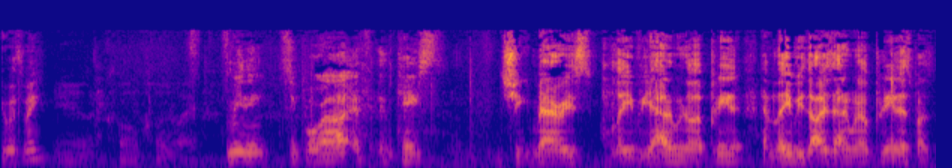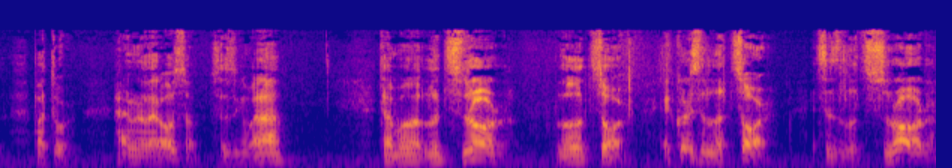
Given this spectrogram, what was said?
You with me? Yeah, the co co wife. Meaning, tzipora, if in case she marries Levi, how do we know that Penina, and Levi dies, how do we know that Penina is pat- patur? How do we know that also? Says the Gemara. Talmud litzror, lo litzor. It could have said litzor. It says litzror.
